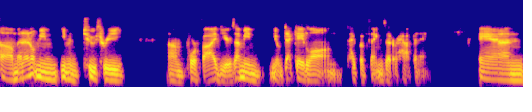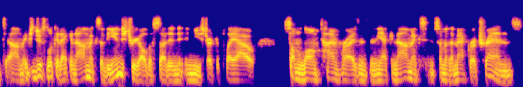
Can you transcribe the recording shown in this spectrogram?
Um, and I don't mean even two, three, um, four, five years. I mean, you know, decade long type of things that are happening. And um, if you just look at economics of the industry all of a sudden and you start to play out some long time horizons in the economics and some of the macro trends,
